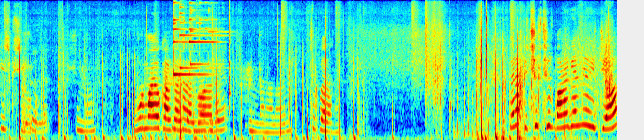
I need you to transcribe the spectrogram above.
Hiçbir şey yok. Şöyle şundan. Vurma yok arkadaşlar bu arada. bundan alalım. Çık Berat. Berat bir çık çık bana gelmiyor hiç ya.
